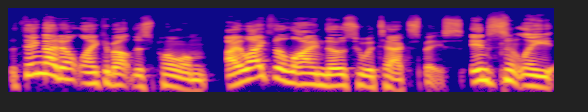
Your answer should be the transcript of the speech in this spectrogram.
The thing I don't like about this poem, I like the line, those who attack space. Instantly,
